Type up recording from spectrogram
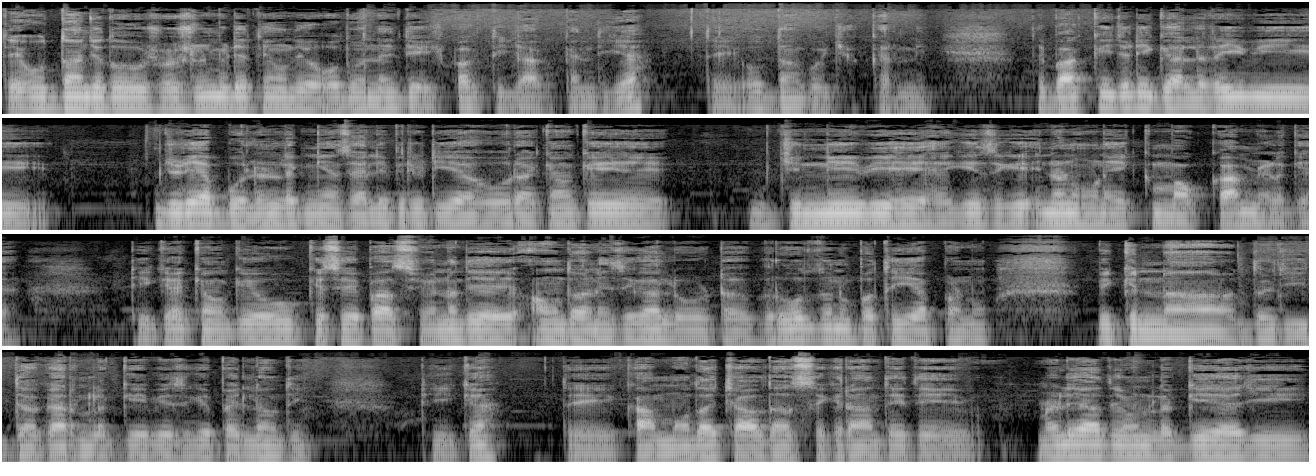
ਤੇ ਉਦਾਂ ਜਦੋਂ ਸੋਸ਼ਲ ਮੀਡੀਆ ਤੇ ਆਉਂਦੇ ਉਦੋਂ ਇਹਨਾਂ ਦੀ ਦੇਸ਼ ਭਗਤੀ ਜਾਗ ਪੈਂਦੀ ਆ, ਤੇ ਉਦਾਂ ਕੋਈ ਚੱਕਰ ਨਹੀਂ। ਤੇ ਬਾਕੀ ਜਿਹੜੀ ਗੱਲ ਰਹੀ ਵੀ ਜਿਹੜੇ ਆ ਬੋਲਣ ਲੱਗੀਆਂ ਸੈਲੀਬ੍ਰਿਟੀ ਆ, ਹੋਰ ਆ, ਕਿਉਂਕਿ ਜਿੰਨੇ ਵੀ ਇਹ ਹੈਗੇ ਸੀਗੇ, ਇਹਨਾਂ ਨੂੰ ਹੁਣ ਇੱਕ ਮੌਕਾ ਮਿਲ ਗਿਆ। ਠੀਕ ਹੈ, ਕਿਉਂਕਿ ਉਹ ਕਿਸੇ ਪਾਸੇ ਉਹਨਾਂ ਦੇ ਆਉਂਦਾ ਨਹੀਂ ਸੀਗਾ, ਲੋਟ। ਵਿਰੋਧ ਤੁਹਾਨੂੰ ਪਤਾ ਹੀ ਆਪਾਂ ਨੂੰ ਵੀ ਕਿੰਨਾ ਦਲਜੀਤ ਦਾ ਕਰਨ ਲੱਗੇ ਵੀ ਸੀਗੇ ਪਹਿਲਾਂ ਤੋਂ ਹੀ। ਠੀਕ ਹੈ, ਤੇ ਕੰਮ ਉਹਦਾ ਚੱਲਦਾ ਸਿਖਰਾਂ ਤੇ ਤੇ ਮਿਲਿਆ ਤੇ ਹੁਣ ਲੱਗੇ ਆ ਜੀ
